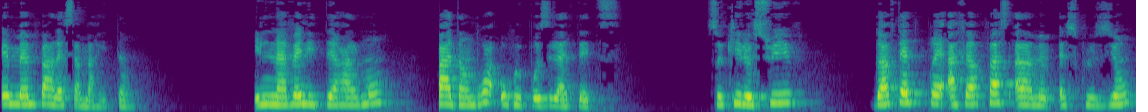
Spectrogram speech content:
et même par les Samaritains. Il n'avait littéralement pas d'endroit où reposer la tête. Ceux qui le suivent doivent être prêts à faire face à la même exclusion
